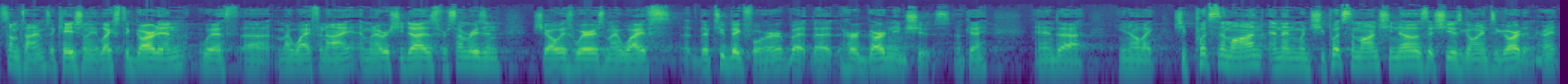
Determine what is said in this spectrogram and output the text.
sometimes, occasionally, likes to garden with uh, my wife and I, and whenever she does, for some reason, she always wears my wife's, uh, they're too big for her, but her gardening shoes, okay? And you know, like she puts them on, and then when she puts them on, she knows that she is going to garden, right?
